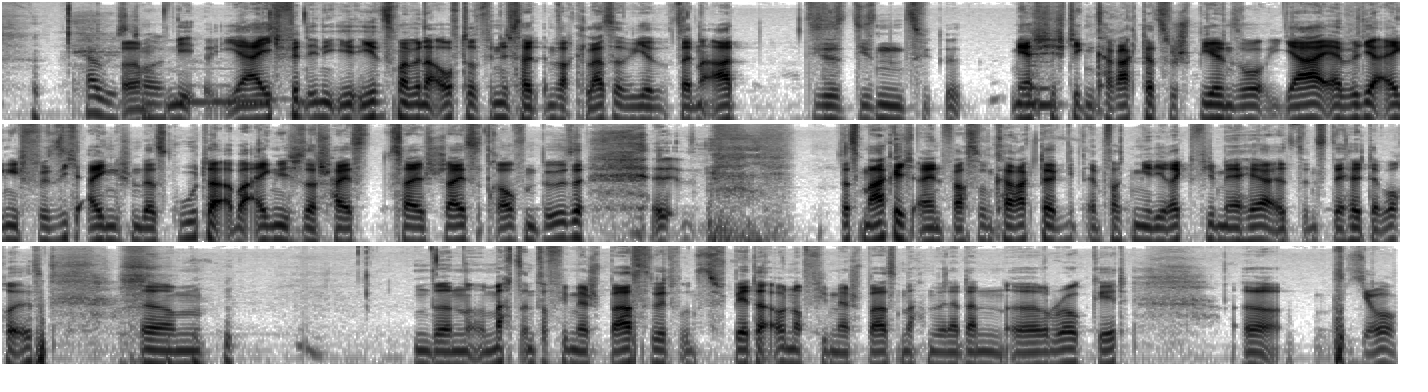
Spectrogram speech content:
Harry ist toll. Ähm, je- ja, ich finde ihn jedes Mal, wenn er auftritt, finde ich es halt einfach klasse, wie er seine Art, dieses, diesen mehrschichtigen Charakter zu spielen. So, ja, er will ja eigentlich für sich eigentlich nur das Gute, aber eigentlich ist er scheiß, scheiß, scheiße drauf und böse. Äh, das mag ich einfach. So ein Charakter gibt einfach mir direkt viel mehr her, als wenn es der Held der Woche ist. Ähm, und dann macht es einfach viel mehr Spaß, wird uns später auch noch viel mehr Spaß machen, wenn er dann äh, Rogue geht. Äh, ja.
